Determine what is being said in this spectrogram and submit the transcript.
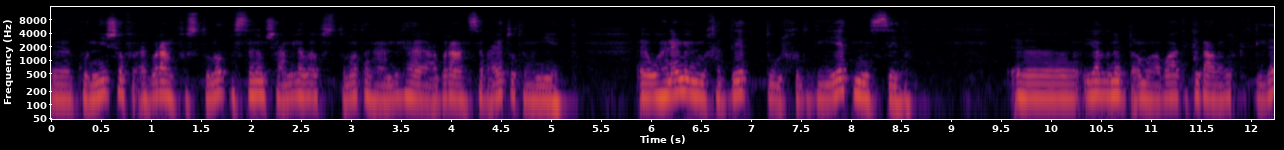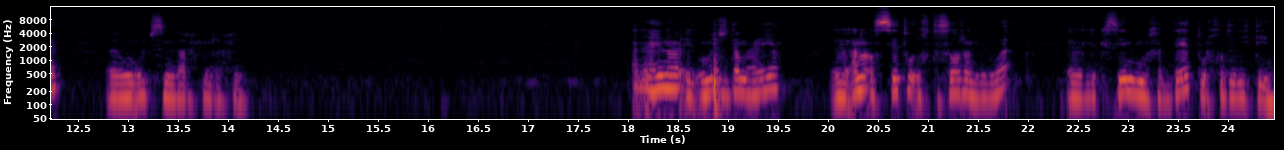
آه كورنيشة عبارة عن فسطونات بس أنا مش هعملها بقى فسطونات أنا هعملها عبارة عن سبعات وثمانيات. آه وهنعمل المخدات والخدديات من السادة. آه يلا نبدأ مع بعض كده على بركة الله. آه ونقول بسم الله الرحمن الرحيم. أنا هنا القماش ده معايا. آه أنا قصيته اختصارا للوقت. لكيسين المخدات والخدديتين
